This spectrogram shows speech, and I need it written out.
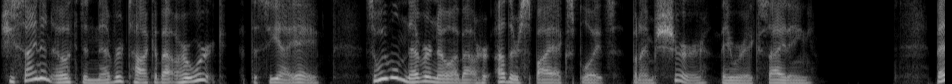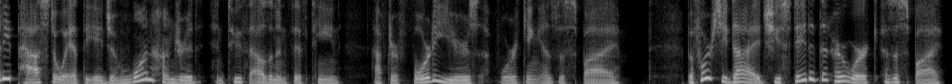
She signed an oath to never talk about her work at the CIA, so we will never know about her other spy exploits, but I'm sure they were exciting. Betty passed away at the age of 100 in 2015 after 40 years of working as a spy. Before she died, she stated that her work as a spy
